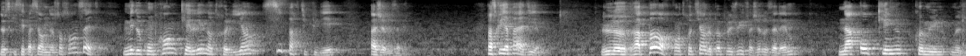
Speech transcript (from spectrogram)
de ce qui s'est passé en 1967, mais de comprendre quel est notre lien si particulier à Jérusalem. Parce qu'il n'y a pas à dire. Le rapport qu'entretient le peuple juif à Jérusalem n'a aucune commune mesure.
